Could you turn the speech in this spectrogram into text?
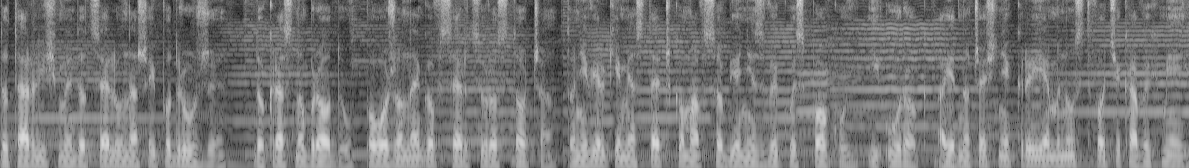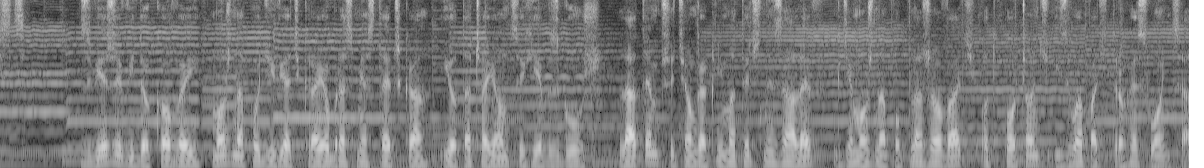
Dotarliśmy do celu naszej podróży, do Krasnobrodu, położonego w sercu Roztocza. To niewielkie miasteczko ma w sobie niezwykły spokój i urok, a jednocześnie kryje mnóstwo ciekawych miejsc. Z wieży widokowej można podziwiać krajobraz miasteczka i otaczających je wzgórz. Latem przyciąga klimatyczny zalew, gdzie można poplażować, odpocząć i złapać trochę słońca.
